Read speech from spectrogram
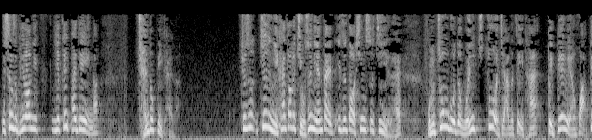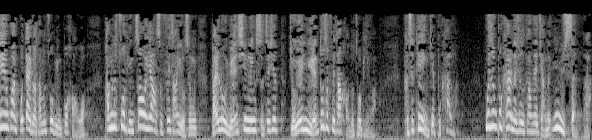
你《生死疲劳》你也可以拍电影啊，全都避开了。就是就是你看到了九十年代一直到新世纪以来，我们中国的文作家的这一摊被边缘化，边缘化不代表他们作品不好哦，他们的作品照样是非常有生命，《白鹿原》《心灵史》这些《九月寓言》都是非常好的作品啊。可是电影界不看了，为什么不看呢？就是刚才讲的预审啊，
